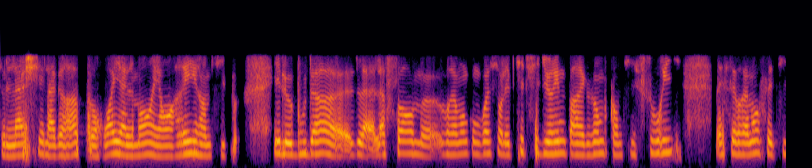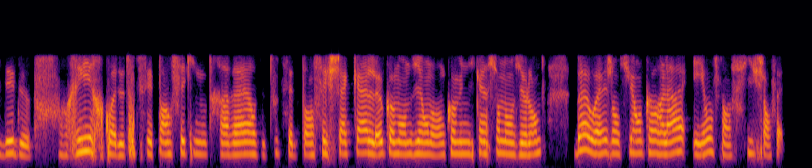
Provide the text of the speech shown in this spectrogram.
se lâcher la grappe royalement et en rire un petit peu. Et le Bouddha, euh, la, la forme euh, vraiment qu'on voit sur les petites figurines par exemple quand il sourit, bah, c'est vraiment cette idée de rire quoi de toutes ces pensées qui nous traversent, de toute cette pensée chacale comme on dit en, communication non violente. Bah ouais, j'en suis encore là et on s'en fiche en fait.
